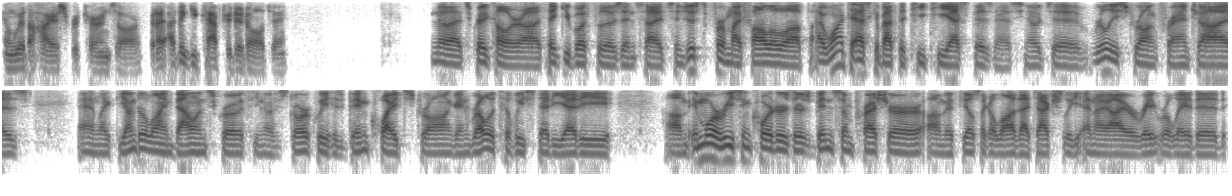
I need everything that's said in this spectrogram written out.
and where the highest returns are. But I think you captured it all, Jay. No, that's great color. Uh, thank you both for those insights. And just for my follow-up, I wanted to ask about the TTS business. You know, it's a really strong franchise and like the underlying balance growth, you know, historically has been quite strong and relatively steady eddy. Um, in more recent quarters, there's been some pressure. Um, it feels like a lot of that's actually NII or rate related.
